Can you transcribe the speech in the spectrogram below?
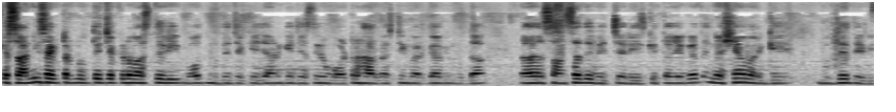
ਕਿਸਾਨੀ ਸੈਕਟਰ ਨੂੰ ਉੱਤੇ ਚੱਕਣ ਵਾਸਤੇ ਵੀ ਬਹੁਤ ਮੁੱਦੇ ਚੱਕੇ ਜਾਣਗੇ ਜਿਸ ਤਰ੍ਹਾਂ ਵਾਟਰ ਹਾਰਵੈਸਟਿੰਗ ਵਰਗਾ ਵੀ ਮੁੱਦਾ ਸੰਸਦ ਦੇ ਵਿੱਚ ਰੇਜ਼ ਕੀਤਾ ਜਾਏਗਾ ਤੇ ਨਸ਼ਿਆਂ ਵਰਗੇ ਮੁੱਦੇ ਤੇ ਵੀ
